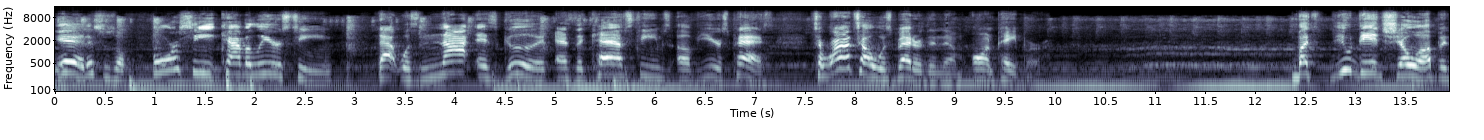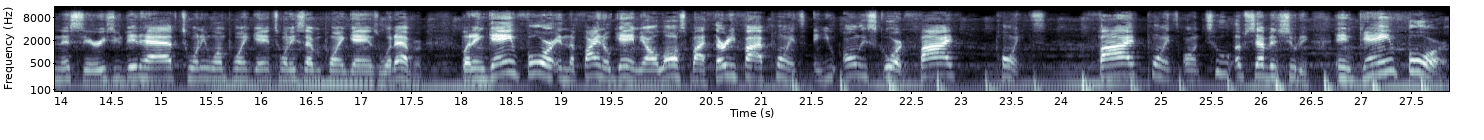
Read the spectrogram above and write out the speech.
Yeah, this was a four seed Cavaliers team that was not as good as the Cavs teams of years past. Toronto was better than them on paper. But you did show up in this series. You did have 21 point game, 27 point games, whatever. But in game four, in the final game, y'all lost by 35 points and you only scored five points. Five points on two of seven shooting. In game four,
